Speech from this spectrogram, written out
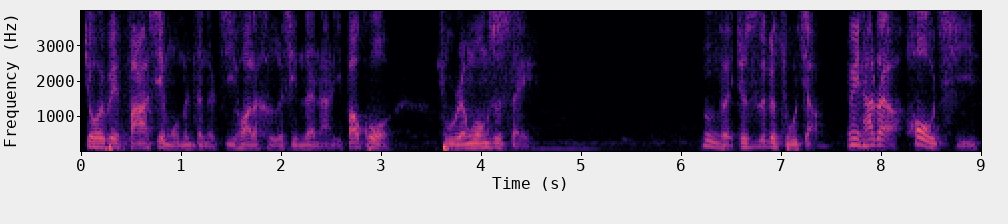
就会被发现我们整个计划的核心在哪里，包括主人翁是谁。嗯，对，就是这个主角，因为他在后期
